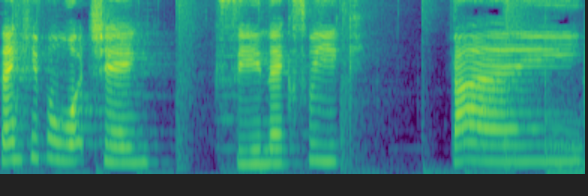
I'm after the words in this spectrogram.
Thank you for watching. See you next week. Bye.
